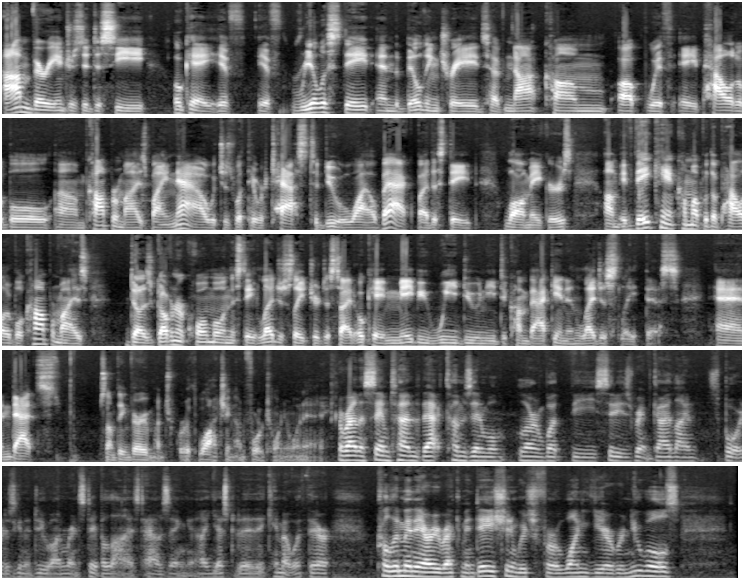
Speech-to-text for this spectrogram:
I'm very interested to see okay, if if real estate and the building trades have not come up with a palatable um, compromise by now, which is what they were tasked to do a while back by the state lawmakers, um, if they can't come up with a palatable compromise, does Governor Cuomo and the state legislature decide, okay, maybe we do need to come back in and legislate this? And that's something very much worth watching on 421A. Around the same time that that comes in, we'll learn what the city's rent guidelines board is going to do on rent stabilized housing. Uh, yesterday, they came out with their preliminary recommendation, which for one year renewals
